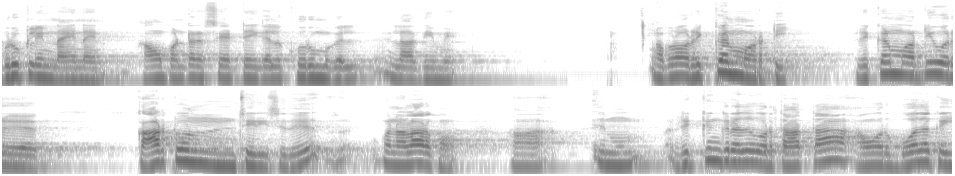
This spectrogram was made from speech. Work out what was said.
ப்ரூக்லின் நைன் நைன் அவன் பண்ணுற சேட்டைகள் குறும்புகள் எல்லாத்தையுமே. அப்புறம் ரிக்கன் மார்ட்டி ரிக்கன் மார்ட்டி ஒரு கார்ட்டூன் சீரீஸ் இது. நல்லாயிருக்கும். ரிக்குங்கிறது ஒரு தாத்தா அவன் ஒரு போதை கை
